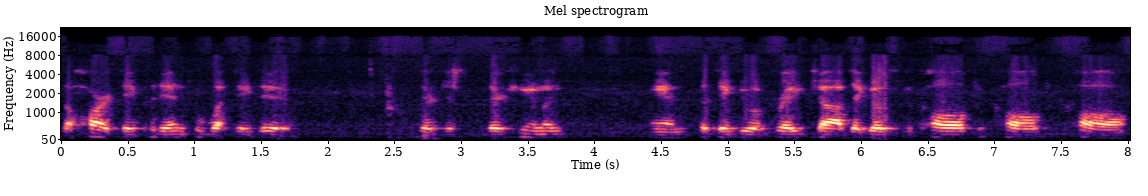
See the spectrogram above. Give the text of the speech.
the heart they put into what they do. They're just they're human, and but they do a great job. They go from call to call to call,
